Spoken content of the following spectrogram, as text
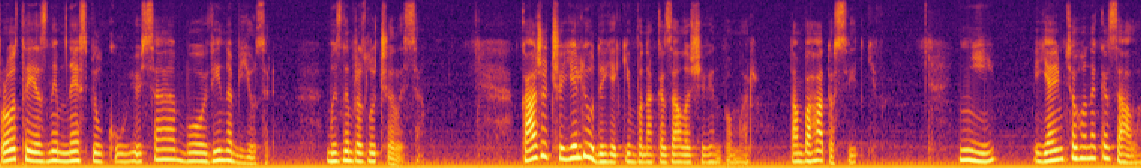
Просто я з ним не спілкуюся, бо він аб'юзер. Ми з ним розлучилися. Кажуть, що є люди, яким вона казала, що він помер. Там багато свідків. Ні, я їм цього не казала.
